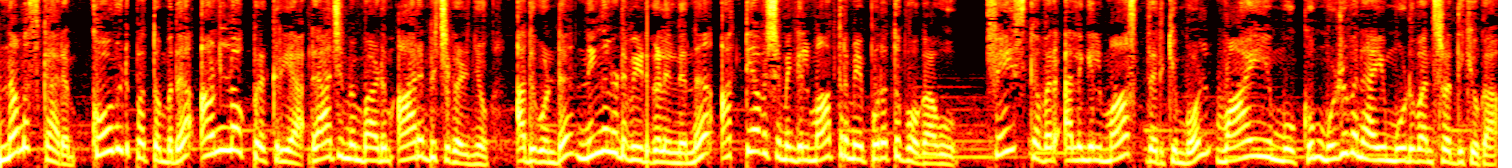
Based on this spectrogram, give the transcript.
നമസ്കാരം. കോവിഡ് പത്തൊമ്പത് അൺലോക്ക് പ്രക്രിയ രാജ്യമെമ്പാടും ആരംഭിച്ചു കഴിഞ്ഞു. അതുകൊണ്ട് നിങ്ങളുടെ വീടുകളിൽ നിന്ന് അത്യാവശ്യമെങ്കിൽ മാത്രമേ പുറത്തു പോകാവൂ. ഫേസ് കവർ അല്ലെങ്കിൽ മാസ്ക് ധരിക്കുമ്പോൾ വായയും മൂക്കും മുഴുവനായും മൂടുവാൻ ശ്രദ്ധിക്കുക.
